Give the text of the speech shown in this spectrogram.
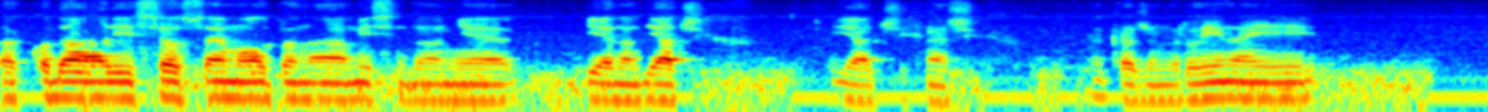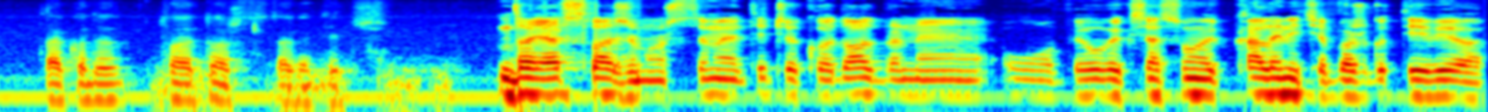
Tako da, ali sve u svemu odbrana mislim da nam je jedna od jačih, jačih naših, da kažem, vrlina i tako da to je to što se toga tiče. Da, ja se slažem, ono što se mene tiče kod odbrane, uvek, uvek sam uvek Kalinić je baš gotivio,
